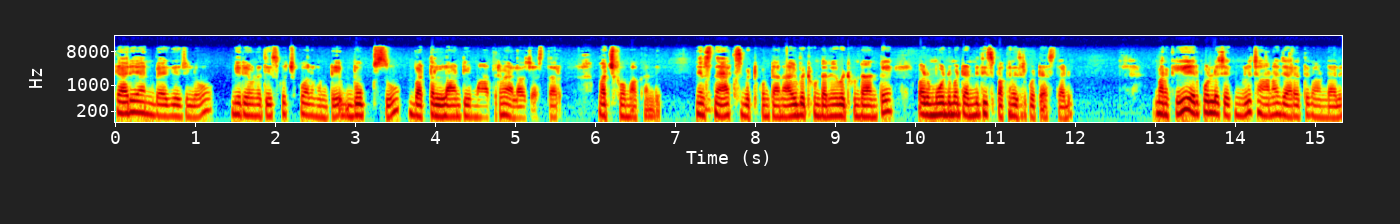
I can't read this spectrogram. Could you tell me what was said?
క్యారీ ఆన్ బ్యాగేజ్లో మీరు ఏమైనా తీసుకొచ్చుకోవాలనుకుంటే బుక్స్ బట్టలు లాంటివి మాత్రమే అలౌ చేస్తారు. మర్చిపోమాకండి. నేను స్నాక్స్ పెట్టుకుంటాను అవి పెట్టుకుంటాను ఇవి పెట్టుకుంటాను అంటే వాడు మూడు మట్టి అన్ని తీసి పక్కన విసిరి కొట్టేస్తాడు మనకి ఎయిర్పోర్ట్లో చెకింగ్లో చాలా జాగ్రత్తగా ఉండాలి.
